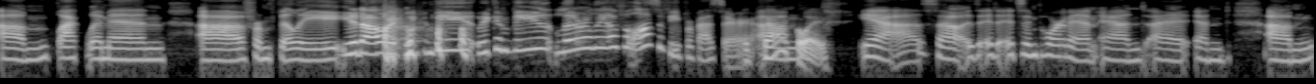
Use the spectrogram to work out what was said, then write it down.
um black women uh from philly you know like we can be we can be literally a philosophy professor um Exactly. yeah so it, it, it's important and uh, and um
